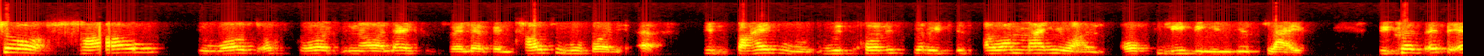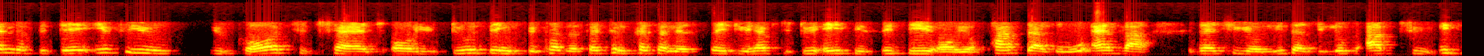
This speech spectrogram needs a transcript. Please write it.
show how the word of God in our life is relevant, how to move on. Uh, the Bible with Holy Spirit is our manual of living in this life. Because at the end of the day, if you you go to church or you do things because a certain person has said you have to do A, B, C, D, or your pastors, or whoever that you, your leaders you look up to, it's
